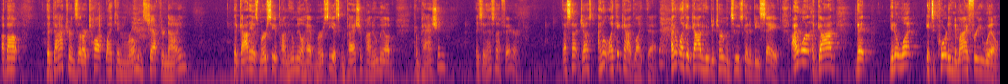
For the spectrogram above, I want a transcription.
about the doctrines that are taught, like in Romans chapter 9, that God has mercy upon whom he'll have mercy, has compassion upon whom he'll have compassion, they say, that's not fair. That's not just. I don't like a God like that. I don't like a God who determines who's going to be saved. I want a God that, you know what? It's according to my free will.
